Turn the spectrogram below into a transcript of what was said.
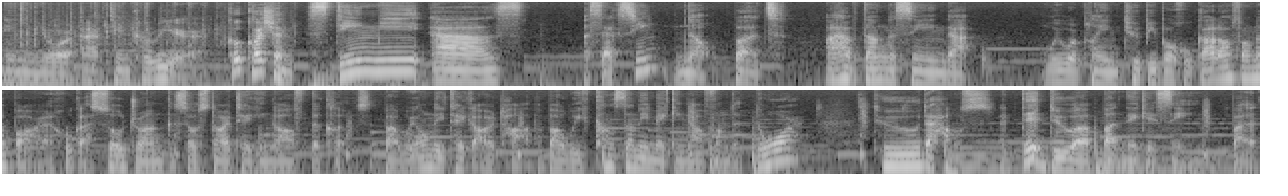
in your acting career? Good question. Steamy as a sex scene? No. But I have done a scene that we were playing two people who got off from the bar, who got so drunk, so start taking off the clothes. But we only take our top, but we constantly making out from the door to the house. I did do a butt naked scene, but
